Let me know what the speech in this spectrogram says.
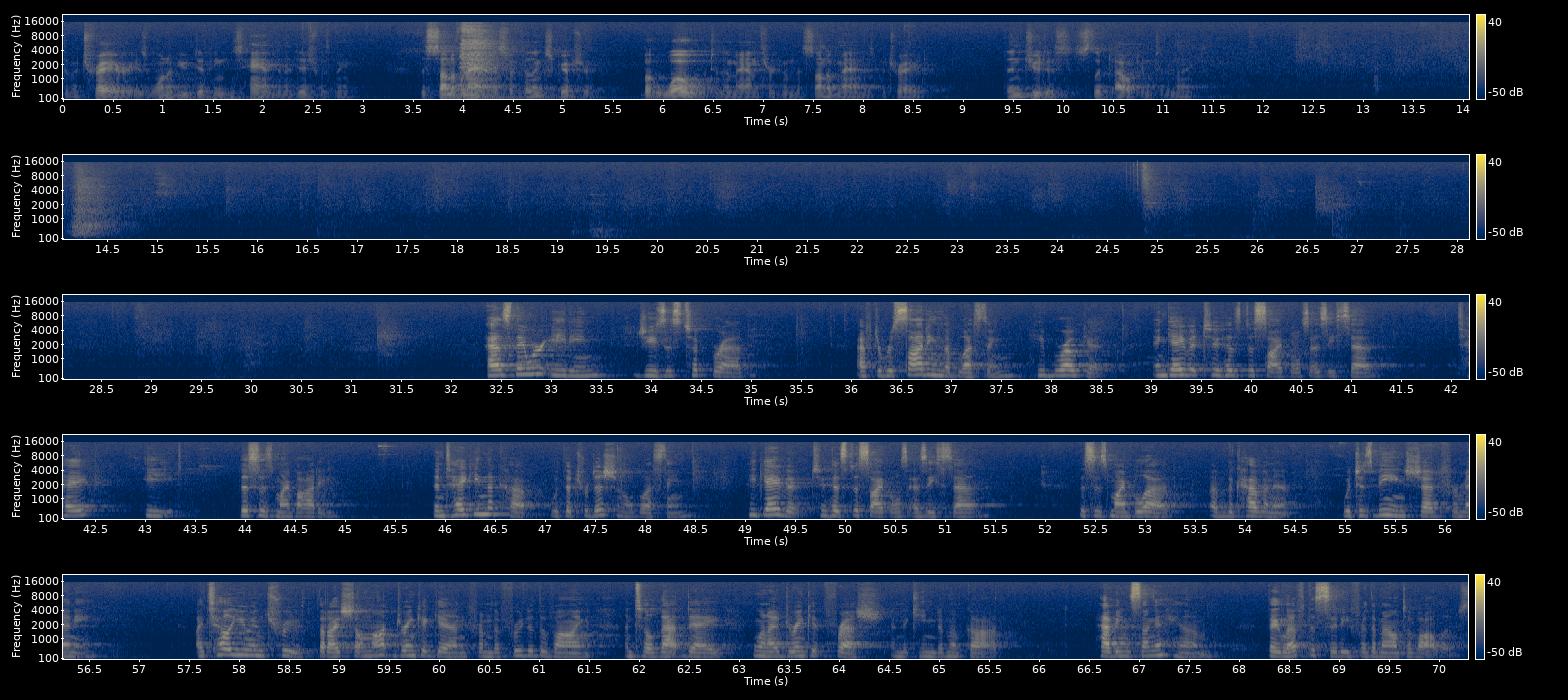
The betrayer is one of you dipping his hand in the dish with me. The Son of Man is fulfilling Scripture, but woe to the man through whom the Son of Man is betrayed. Then Judas slipped out into the night. As they were eating, Jesus took bread. After reciting the blessing, he broke it and gave it to his disciples as he said, Take, eat, this is my body. Then, taking the cup with the traditional blessing, he gave it to his disciples as he said, This is my blood of the covenant, which is being shed for many. I tell you in truth that I shall not drink again from the fruit of the vine until that day when I drink it fresh in the kingdom of God. Having sung a hymn, they left the city for the Mount of Olives.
